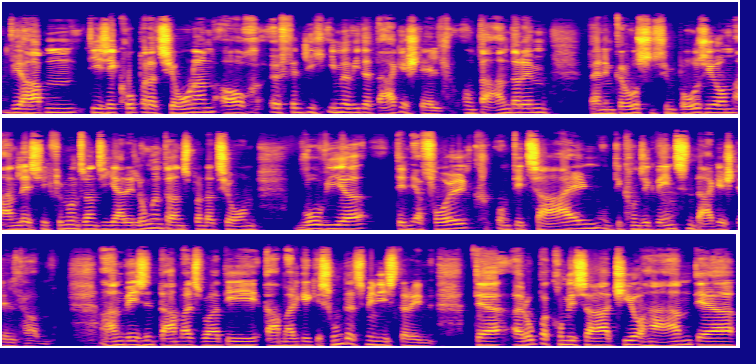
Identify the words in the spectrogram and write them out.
Wir haben diese Kooperationen auch öffentlich immer wieder dargestellt, unter anderem bei einem großen Symposium anlässlich 25 Jahre Lungentransplantation, wo wir den Erfolg und die Zahlen und die Konsequenzen dargestellt haben. Anwesend damals war die damalige Gesundheitsministerin, der Europakommissar Gio Hahn, der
